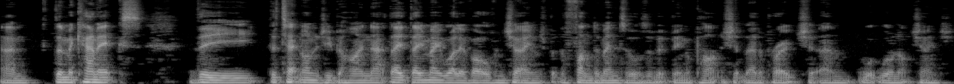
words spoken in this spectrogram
Um, the mechanics, the the technology behind that, they they may well evolve and change, but the fundamentals of it being a partnership led approach um, will, will not change.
